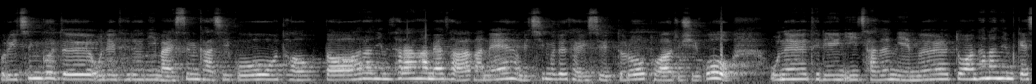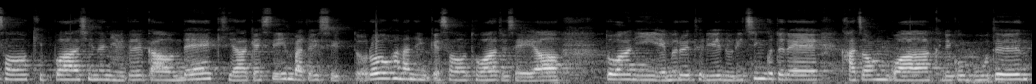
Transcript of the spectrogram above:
우리 친구들 오늘 들은 이 말씀 가지고 더욱더 하나님 사랑하며 살아가는 우리 친구들 될 수 있도록 도와주시고 오늘 드린 이 작은 예물 또한 하나님께서 기뻐하시는 일들 가운데 귀하게 쓰임 받을 수 있도록 하나님께서 도와주세요. 또한 이 예물을 드린 우리 친구들의 가정과 그리고 모든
